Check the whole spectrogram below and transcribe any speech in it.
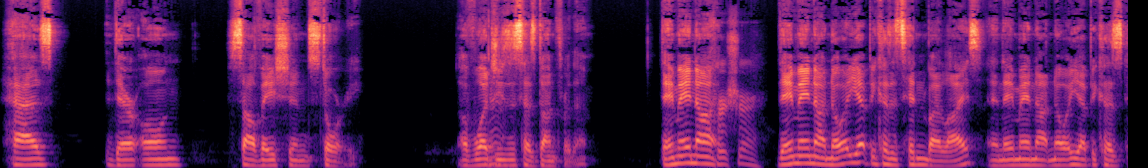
has their own salvation story of what jesus has done for them they may not For sure. they may not know it yet because it's hidden by lies, and they may not know it yet because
